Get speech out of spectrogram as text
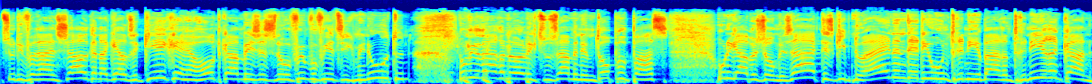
zu die Verein Schalke nach Gelsenkirchen. Herr Holtkamp ist es nur 45 Minuten. Und wir waren neulich zusammen im Doppelpass. Und ich habe schon gesagt, es gibt nur einen, der die Untrainierbaren trainieren kann.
